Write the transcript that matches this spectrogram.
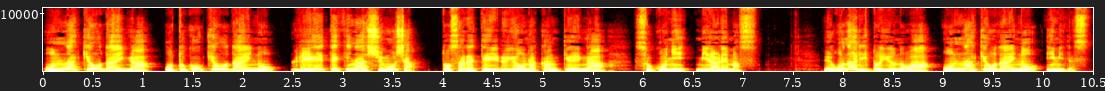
女兄弟が男兄弟の霊的な守護者とされているような関係がそこに見られます。おなりというのは女兄弟の意味です。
